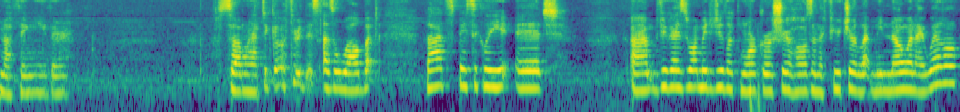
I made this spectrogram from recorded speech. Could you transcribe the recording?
nothing either. So I'm gonna have to go through this as well, but that's basically it. Um, if you guys want me to do like more grocery hauls in the future, let me know and I will.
